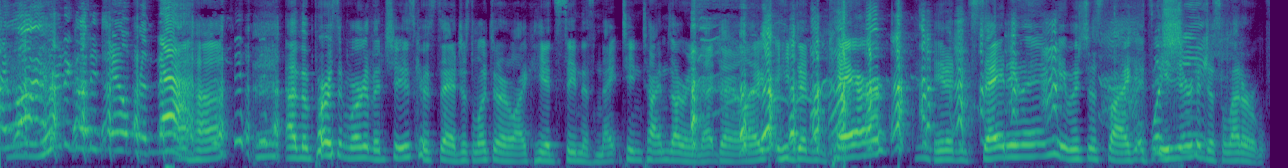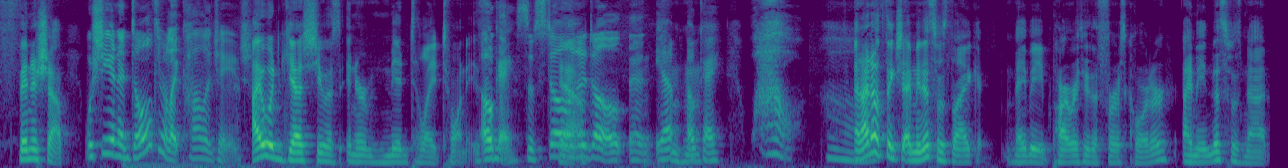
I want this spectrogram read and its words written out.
I want her to go to jail for that. Uh-huh. And the person working the cheese curd stand just looked at her like he had seen this 19 times already that day. Like he didn't care. He didn't say anything. He was just like, it's Was easier to just let her finish up. Was she an adult or like college age? I would guess she was in her mid to late 20s. Okay, so still an adult, and yep. Okay. Wow. And I don't think she, I mean, this was like maybe partway through the first quarter. I mean, this was not,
